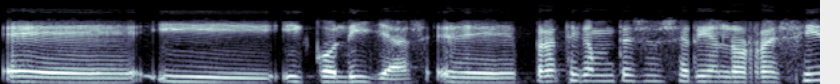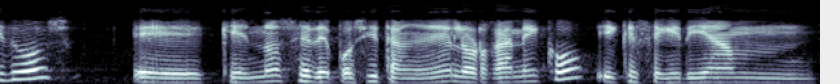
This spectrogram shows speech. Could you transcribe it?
eh, y, colillas. Eh, prácticamente esos serían los residuos que no se depositan en el orgánico y que seguirían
